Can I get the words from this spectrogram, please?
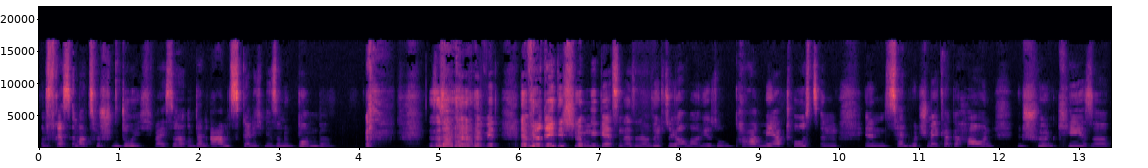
und fresse immer zwischendurch, weißt du? Und dann abends gönne ich mir so eine Bombe. Deutschland. da, wird, da wird richtig schlimm gegessen. Also da wird sich auch mal hier so ein paar mehr Toasts in, in einen Sandwichmaker gehauen mit schön Käse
